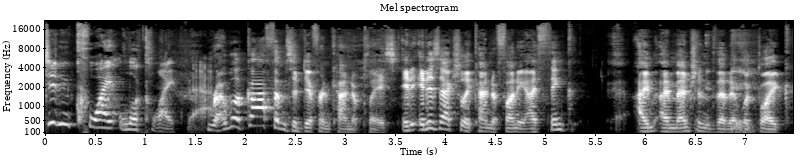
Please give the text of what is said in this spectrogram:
Didn't quite look like that. Right. Well, Gotham's a different kind of place. It, it is actually kind of funny. I think I, I mentioned that it looked like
